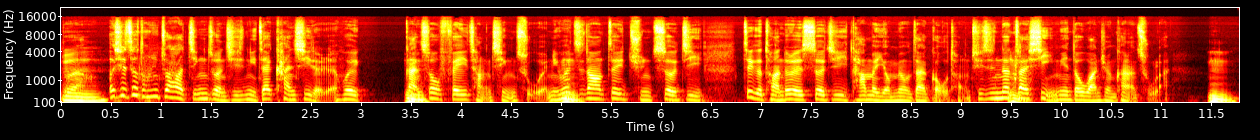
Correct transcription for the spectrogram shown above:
对啊，而且这个东西抓的精准，其实你在看戏的人会感受非常清楚。哎，你会知道这一群设计、这个团队的设计，他们有没有在沟通？其实那在戏里面都完全看得出来。嗯，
